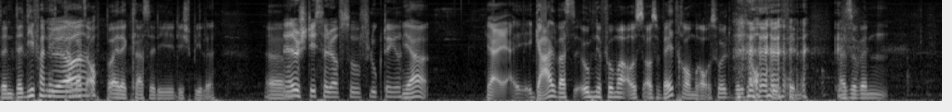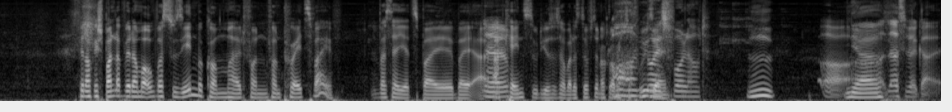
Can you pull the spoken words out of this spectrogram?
Denn, denn die fand ich Ja. damals auch bei der Klasse, die, die Spiele. Ähm, Ja, du stehst halt auf so Flugdinge. ja. Ja, ja, egal was irgendeine Firma aus, aus dem Weltraum rausholt, will ich auch cool finden. Also wenn. Ich bin auch gespannt, ob wir da mal irgendwas zu sehen bekommen halt von, von Prey 2. Was ja jetzt bei, bei Ja. Arcane Studios ist, aber das dürfte noch, glaube ich, oh, zu früh neues sein. Fallout. Hm, Oh, Ja. das wäre geil.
